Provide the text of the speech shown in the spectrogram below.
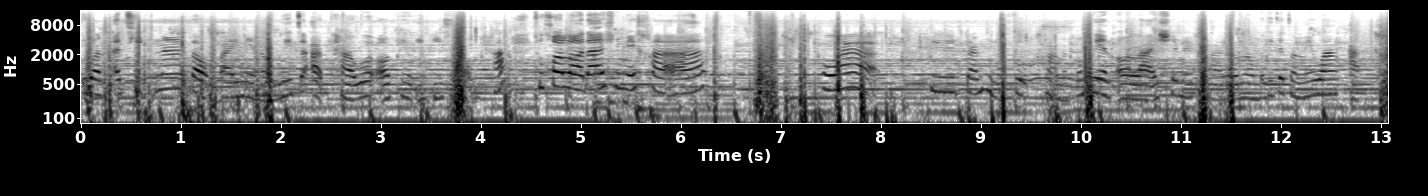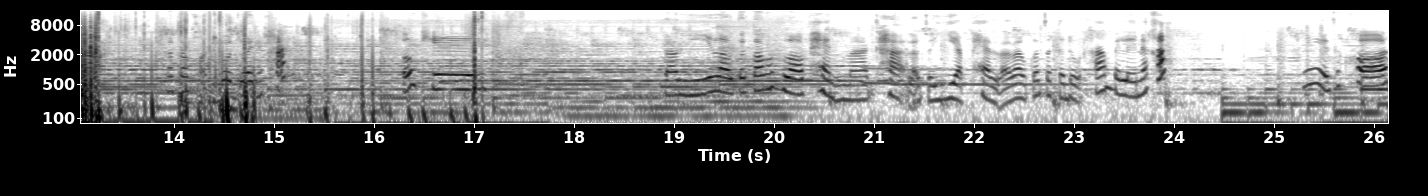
ส่วนอาทิตย์หน้าต่อไปเนี่ยน้องเบลลี่จะอัด Tower of Hell EP 2ค่ะ ทุกคนรอได้ใช่ไหมคะ เราจะเหยียบแผ่นแล้วเราก็จะกระโดดข้ามไปเลยนะคะ นี่ทุกคน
